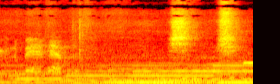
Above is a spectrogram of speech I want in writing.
breaking the bad habit of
